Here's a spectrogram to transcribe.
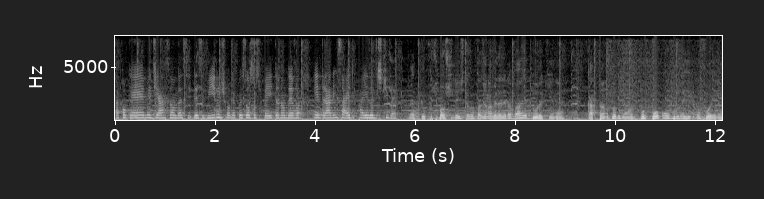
a qualquer mediação desse, desse vírus, de qualquer pessoa suspeita, não deva entrar nem sair do país onde estiver. É, porque o futebol chinês estava fazendo uma verdadeira varredura aqui, né? Catando todo mundo. Por pouco o Bruno Henrique não foi, né?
